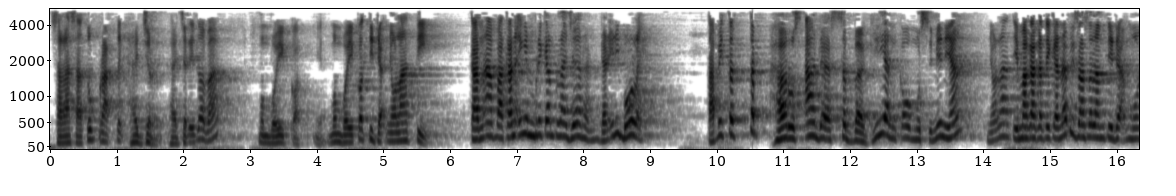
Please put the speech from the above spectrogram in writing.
Salah satu praktik hajar. Hajar itu apa? Memboikot. Ya. Memboikot tidak nyolati. Karena apa? Karena ingin memberikan pelajaran. Dan ini boleh. Tapi tetap harus ada sebagian kaum muslimin yang nyolati. Maka ketika Nabi SAW tidak mau,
